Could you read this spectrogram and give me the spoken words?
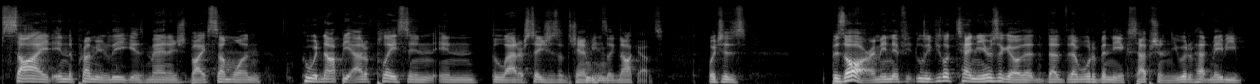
side in the Premier League is managed by someone who would not be out of place in in the latter stages of the Champions mm-hmm. League knockouts, which is bizarre. I mean, if if you look ten years ago, that, that that would have been the exception. You would have had maybe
